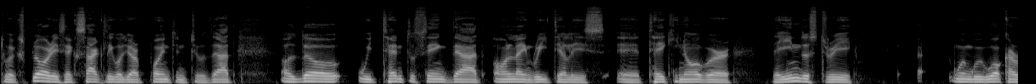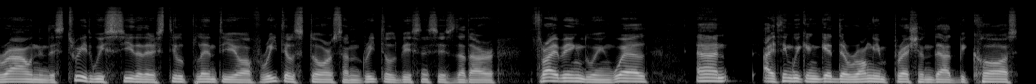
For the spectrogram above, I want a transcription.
to explore is exactly what you are pointing to. That although we tend to think that online retail is uh, taking over the industry, uh, when we walk around in the street, we see that there's still plenty of retail stores and retail businesses that are thriving, doing well. And I think we can get the wrong impression that because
